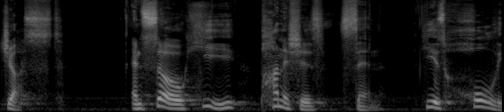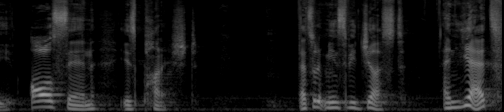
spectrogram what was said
just. And so he punishes sin. He is holy. All sin is punished. That's what it means to be just. And yet,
